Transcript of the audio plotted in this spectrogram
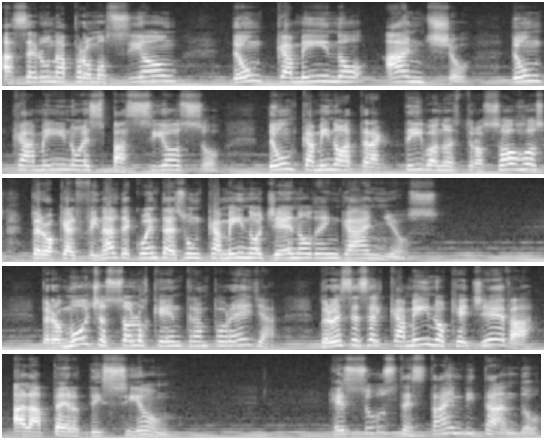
hacer una promoción de un camino ancho, de un camino espacioso, de un camino atractivo a nuestros ojos, pero que al final de cuentas es un camino lleno de engaños. Pero muchos son los que entran por ella. Pero ese es el camino que lleva a la perdición. Jesús te está invitando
